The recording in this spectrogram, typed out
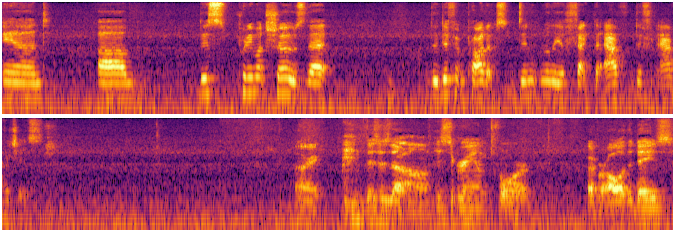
and um, this pretty much shows that the different products didn't really affect the av- different averages. All right. this is a um, histogram for over all of the days.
